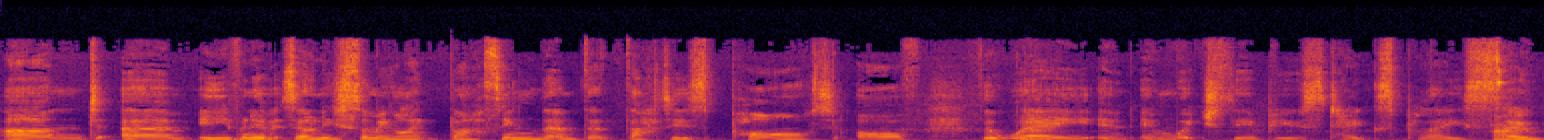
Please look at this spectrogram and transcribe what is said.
and um, even if it's only something like bathing them, that that is part of the way in, in which the abuse takes place. So and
